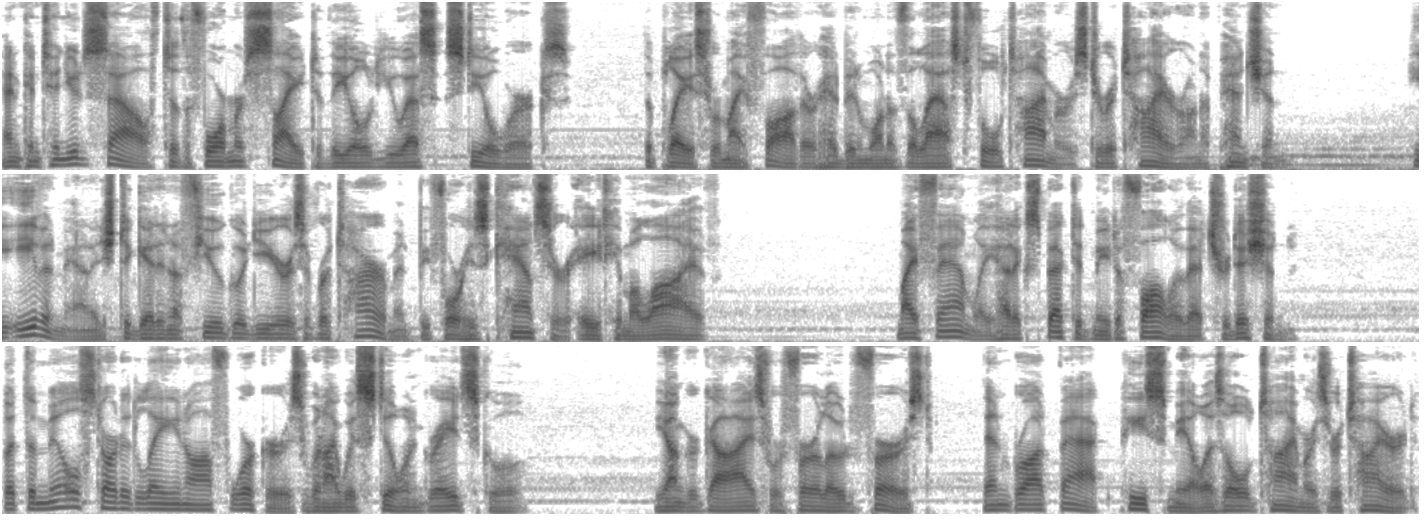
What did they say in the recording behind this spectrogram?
and continued south to the former site of the old U.S. Steelworks, the place where my father had been one of the last full timers to retire on a pension. He even managed to get in a few good years of retirement before his cancer ate him alive. My family had expected me to follow that tradition, but the mill started laying off workers when I was still in grade school. Younger guys were furloughed first, then brought back piecemeal as old timers retired.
